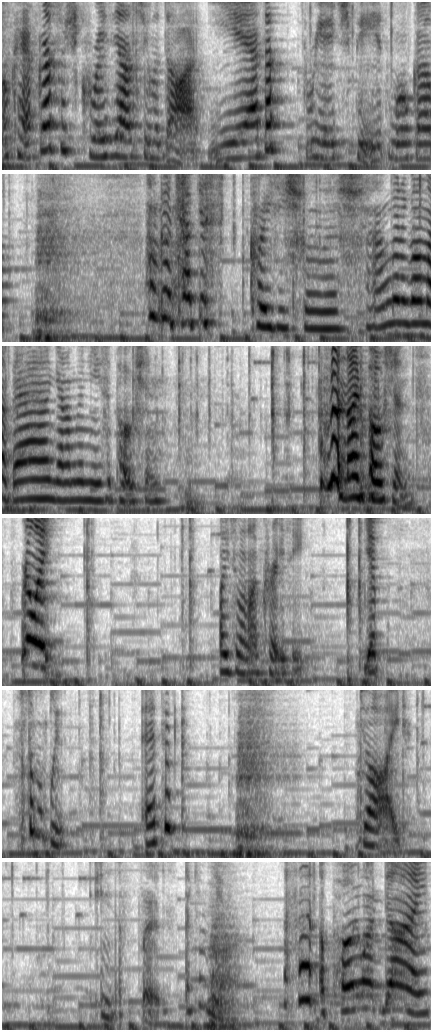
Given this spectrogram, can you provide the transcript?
Okay, I forgot to switch crazy out to Dot. Yeah, it's at 3 HP. It woke up. I'm gonna attack this crazy Shroomish. I'm gonna go in my bag and I'm gonna use a potion. I've got nine potions. Really? I just went on crazy. Yep. Still believe Epic died in the first. I can't believe. I thought a Pokemon died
